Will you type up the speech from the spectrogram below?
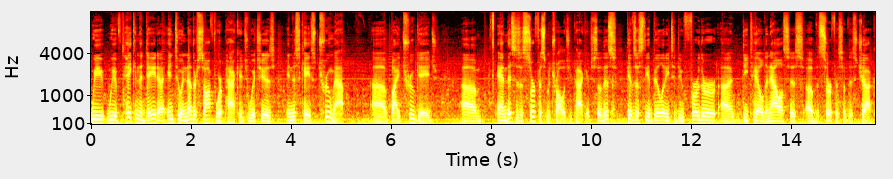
we, we have taken the data into another software package, which is, in this case, TrueMap uh, by TrueGage. Um, and this is a surface metrology package. So this okay. gives us the ability to do further uh, detailed analysis of the surface of this chuck.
